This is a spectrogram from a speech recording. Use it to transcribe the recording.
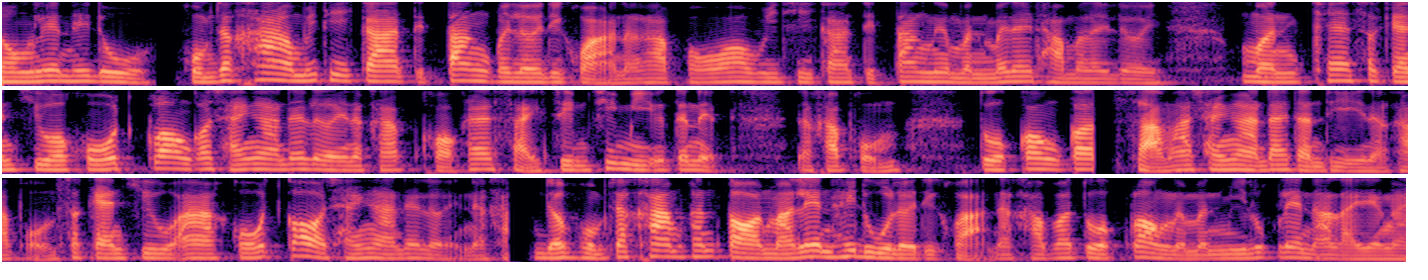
ลองเล่นให้ดู ผมจะข้ามวิธีการติดตั้งไปเลยดีกว่านะครับ เพราะว่าวิธีการติดตั้งเนี่ยมันไม่ได้ทำอะไรเลย มันแค่สแกน QR code กล้องก็ใช้งานได้เลยนะครับ ขอแค่ใส่ซิมที่มีอินเทอร์เน็ตนะครับผม ตัวกล้องก็สามารถใช้งานได้ทันทีนะครับผม สแกน QR code ก็ใช้งานได้เลยนะครับ เดี๋ยวผมจะข้ามขั้นตอนมาเล่นให้ดูเลยดีกว่านะครับว่าตัวกล้องเนี่ยมันมีลูกเล่นอะไรยังไง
